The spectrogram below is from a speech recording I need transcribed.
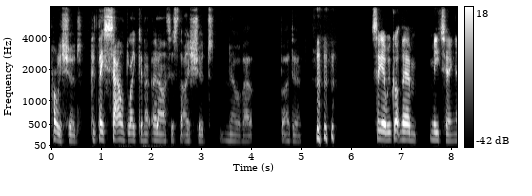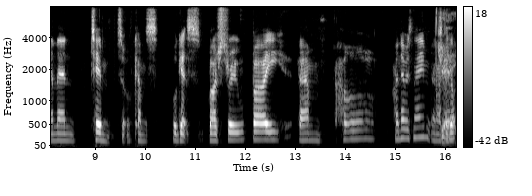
probably should because they sound like an, an artist that I should know about, but I don't. So yeah, we've got them meeting, and then Tim sort of comes or gets barged through by um oh I know his name and I Jay. forgot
